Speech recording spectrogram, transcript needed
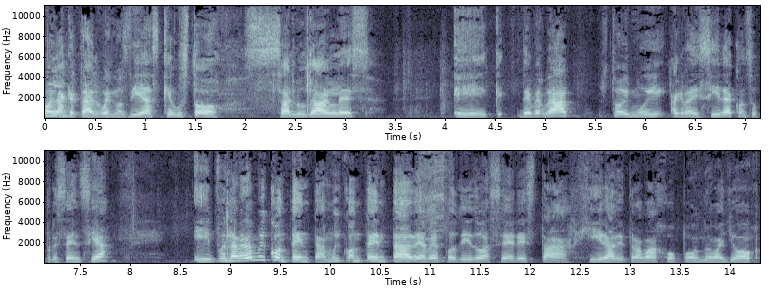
Hola, ¿qué tal? Buenos días. Qué gusto saludarles. Eh, de verdad, estoy muy agradecida con su presencia y pues la verdad muy contenta, muy contenta de haber podido hacer esta gira de trabajo por Nueva York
